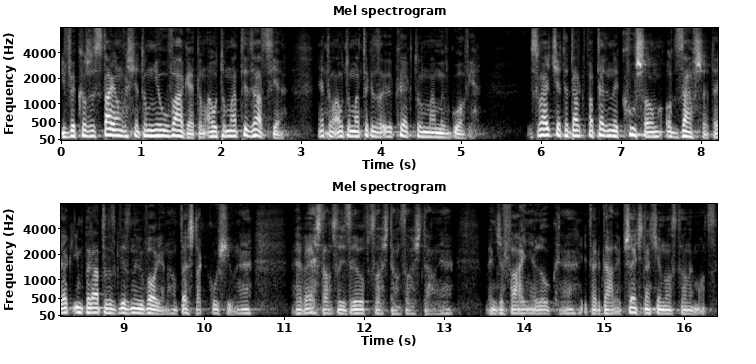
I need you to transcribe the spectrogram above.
i wykorzystają właśnie tą nieuwagę, tą automatyzację, nie? tą automatyzację, którą mamy w głowie. I słuchajcie, te dark patterny kuszą od zawsze, tak jak imperator z Gwiezdnych Wojen, on też tak kusił, nie? Weź tam coś zrób, coś tam, coś tam, nie? Będzie fajnie, Luke, nie? I tak dalej. Przejdź na ciemną stronę mocy.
